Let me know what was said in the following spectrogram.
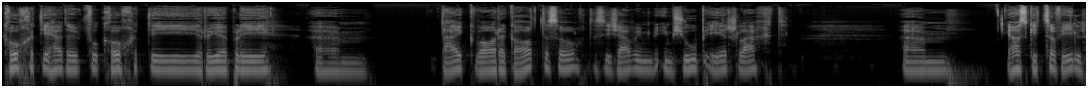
gekochte Herdöpfel, gekochte Rüebli, ähm, Teigwaren geht so. Das ist auch im, im Schub eher schlecht. Ähm, ja, es gibt so viel.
